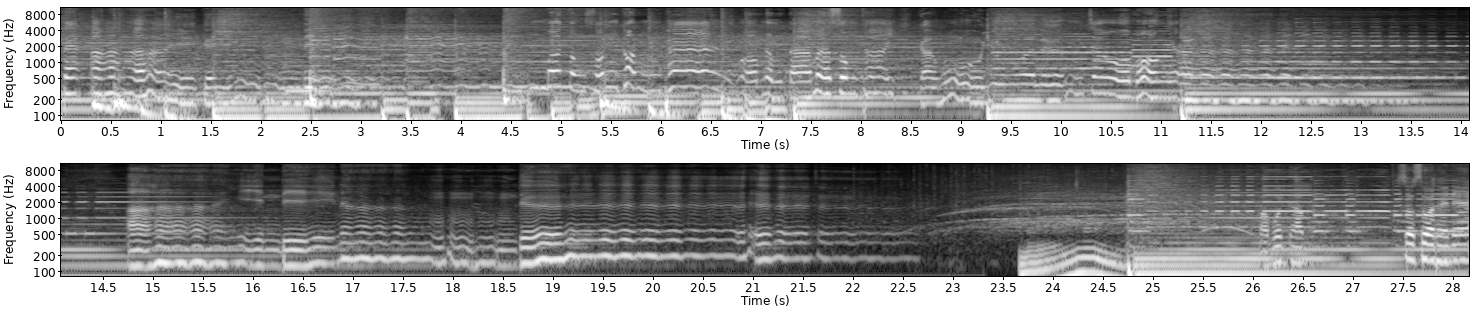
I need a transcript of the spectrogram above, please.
แต่อายก็ยินดีบ่ต้องสนคนแพ้หอบน้ำตามาส่งท้ายกะหูอยู่ เจ้าบ่ง่ายอายยินดีน้ำเด้อขอบคุณครับสวดๆให้แน่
